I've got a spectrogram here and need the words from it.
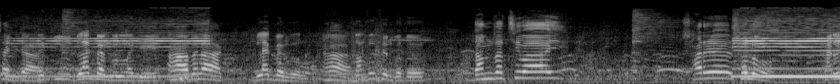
চারটা। কি ব্ল্যাক বেঙ্গল নাকি? হ্যাঁ বেলাক ব্ল্যাক বেঙ্গল। হ্যাঁ। দাম চাইছেন কত? দাম যাচ্ছি ভাই সাড়ে ষোলো। সাড়ে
